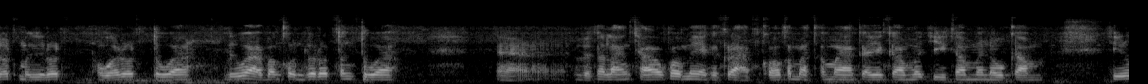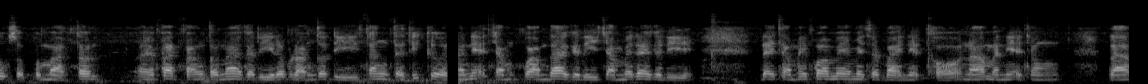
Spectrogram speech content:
รดมือรดหัวรดตัว หรือว่าบางคนก็รดทั้งตัว อ่าแล้วก็ล้างเท้าพ่อแม่ก็กราบ ขอขมักขมากายกรรมวจีกรรมมโนกรรม ที่ลูกศพประมาทตอนพลาดพลังตอนหน้าก็ดีรับหลังก็ดี ตั้งแต่ที่เกิดมาเนี่ยจำความได้ก็ดีจำไม่ได้ก็ดี ได้ทำให้พ่อแม่ไม่สบายเนี่ยขอน้ำอันเนี้ยจงล้าง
